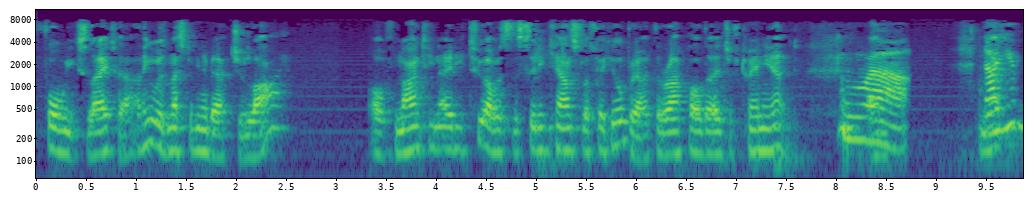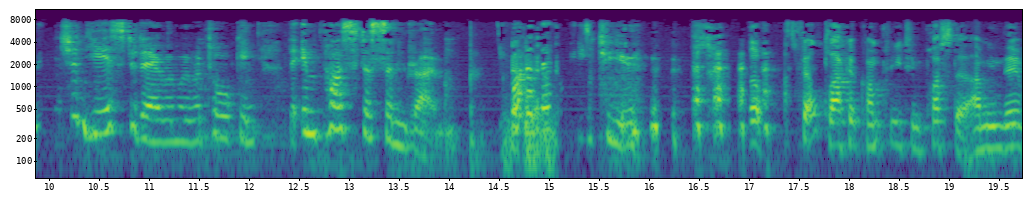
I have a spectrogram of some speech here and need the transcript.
four weeks later, I think it was must have been about July of 1982, I was the city councillor for Hillbrow at the ripe old age of 28. Wow. Um, now yeah. you mentioned yesterday when we were talking the imposter syndrome. What did that mean to you? well, I felt like a complete imposter. I mean, there,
